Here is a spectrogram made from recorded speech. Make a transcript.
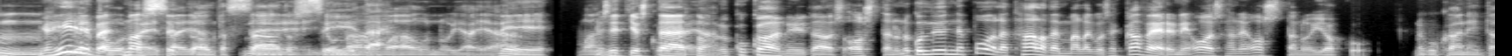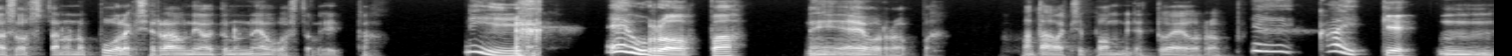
Mm. Ja hirveät massit ja oltaisiin saatu niin, siitä. Junavaunuja ja Niin. Ja sitten just tämä, että vankkuja no, kukaan niitä olisi ostanut. No kun myy ne puolet halvemmalla kuin se kaveri, niin oishan ne ostanut joku. No kukaan niitä olisi ostanut? No puoleksi raunioitunut Neuvostoliitto. Niin, Eurooppa. Niin, Eurooppa. Matalaksi pommitettu Eurooppa. Niin, kaikki. Mm.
